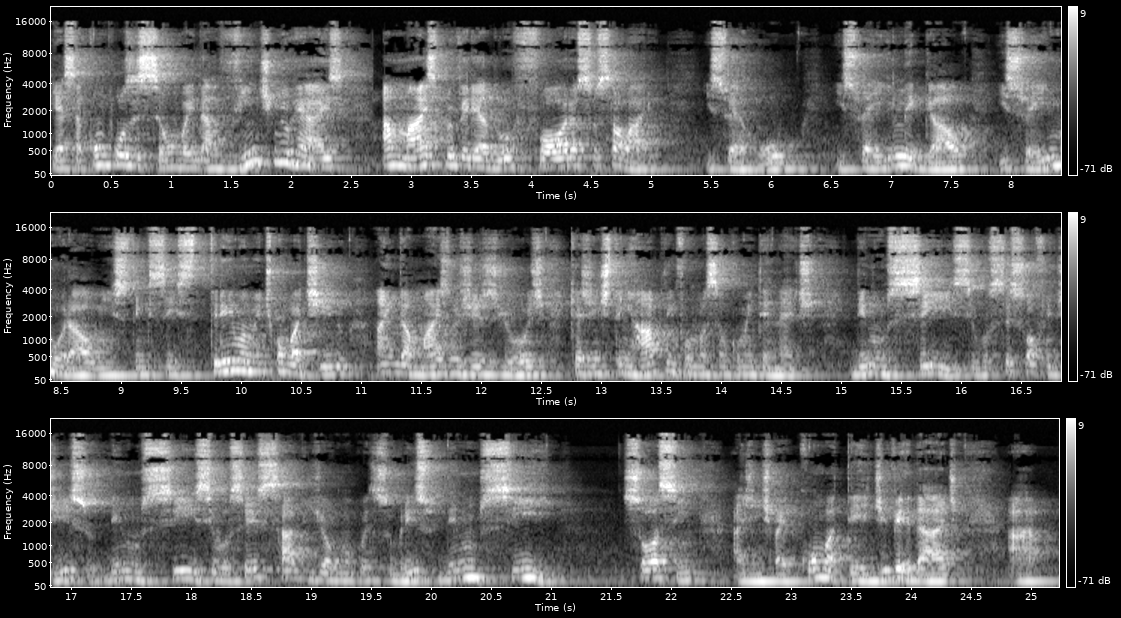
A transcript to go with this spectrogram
e essa composição vai dar 20 mil reais a mais para o vereador fora seu salário. Isso é roubo, isso é ilegal, isso é imoral e isso tem que ser extremamente combatido, ainda mais nos dias de hoje que a gente tem rápida informação como a internet. Denuncie, se você sofre disso, denuncie, se você sabe de alguma coisa sobre isso, denuncie. Só assim a gente vai combater de verdade a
